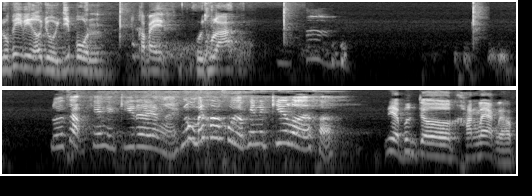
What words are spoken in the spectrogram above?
ลูกพี่พี่เขาอยู่ญี่ปุ่น เขาไปคุยธุระ อืมรู้จักพี่นิกกี้ได้ยังไง หนูไม่เคยคุยกับพี่นิกกี้เลยค่ะ เนี่ยเพิ่งเจอครั้งแรกเลยครับ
